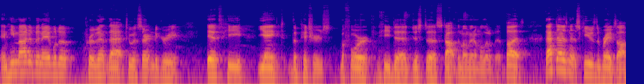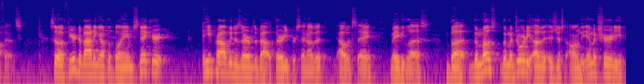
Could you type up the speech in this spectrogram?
and he might have been able to prevent that to a certain degree if he yanked the pitchers before he did just to stop the momentum a little bit. But that doesn't excuse the Braves offense. So if you're dividing up the blame, Snitker, he probably deserves about 30% of it, I would say, maybe less. But the most the majority of it is just on the immaturity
